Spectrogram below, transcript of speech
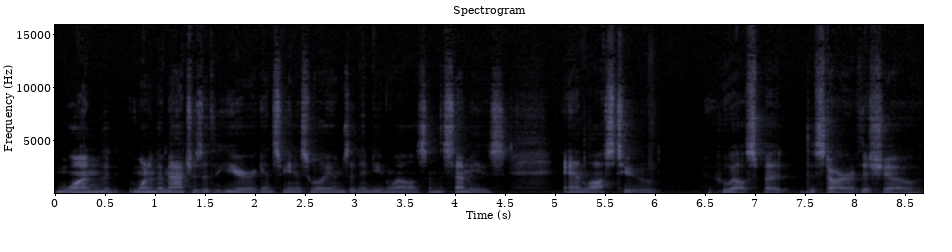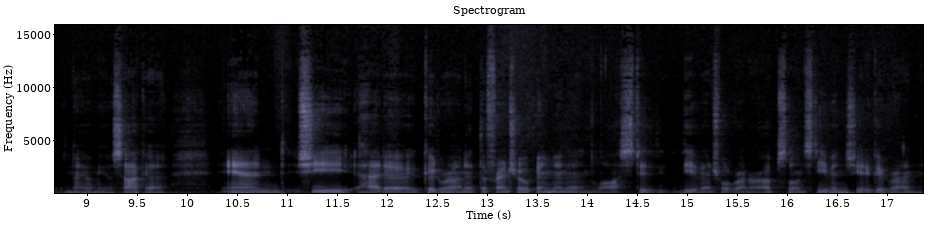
won one of the matches of the year against Venus Williams at Indian Wells in the semis, and lost to who else but the star of this show, Naomi Osaka. And she had a good run at the French Open and then lost to the eventual runner up, Sloane Stevens. She had a good run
